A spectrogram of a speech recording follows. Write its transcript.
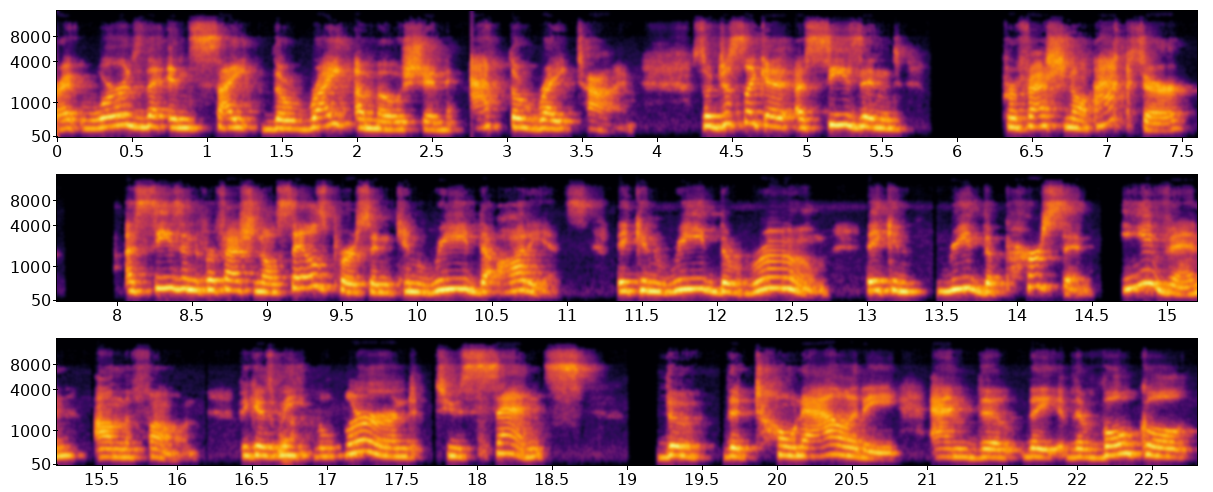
right? Words that incite the right emotion at the right time. So just like a, a seasoned professional actor a seasoned professional salesperson can read the audience, they can read the room, they can read the person, even on the phone, because yeah. we learned to sense the the tonality and the, the the vocal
